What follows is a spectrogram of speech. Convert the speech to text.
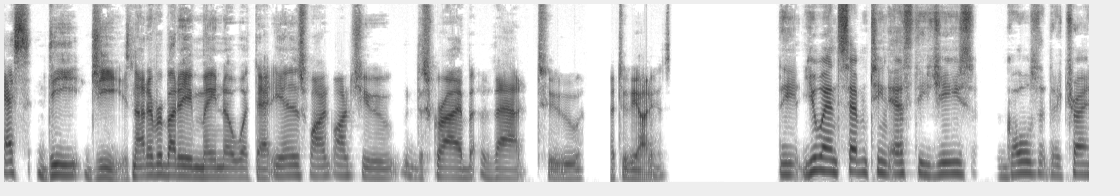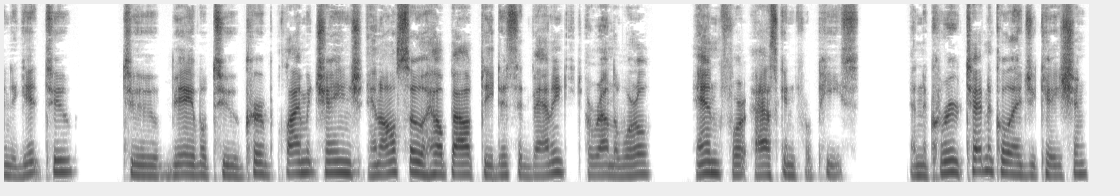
SDGs. Not everybody may know what that is. Why, why don't you describe that to to the audience? The UN 17 SDGs goals that they're trying to get to to be able to curb climate change and also help out the disadvantaged around the world and for asking for peace. And the career technical education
